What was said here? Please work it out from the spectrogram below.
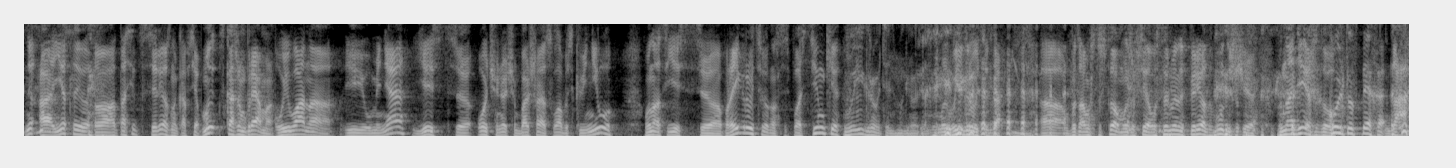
Не, А если э, относиться серьезно ко всем, мы скажем прямо, у Ивана и у меня есть э, очень-очень большая слабость к винилу. У нас есть э, проигрыватель, у нас есть пластинки. Выигрыватель, мы говорим. Мы выигрыватель, да. А, Потому что что, мы же все устремлены вперед, в будущее, в надежду. Культ успеха. Да.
